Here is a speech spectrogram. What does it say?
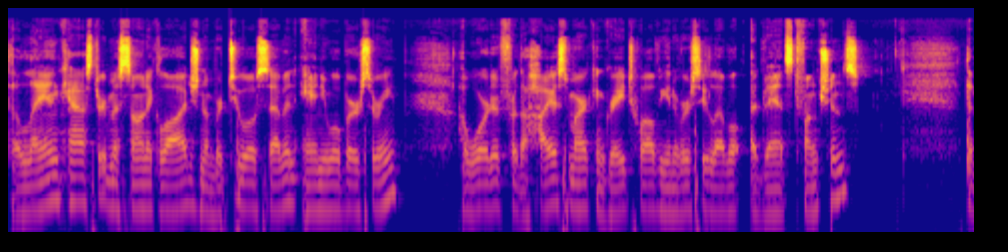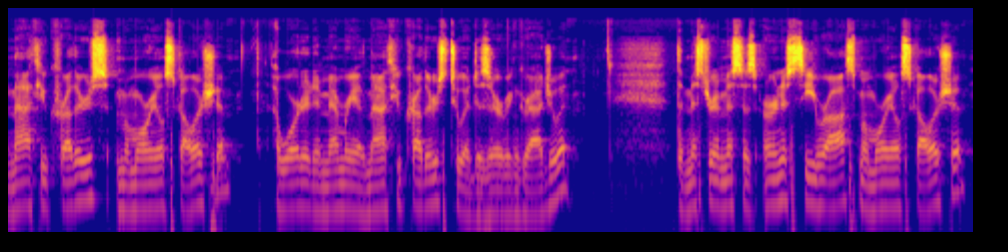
The Lancaster Masonic Lodge number 207 annual bursary, awarded for the highest mark in grade 12 university level advanced functions. The Matthew Crothers Memorial Scholarship, awarded in memory of Matthew Crothers to a deserving graduate. The Mr. and Mrs. Ernest C. Ross Memorial Scholarship,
